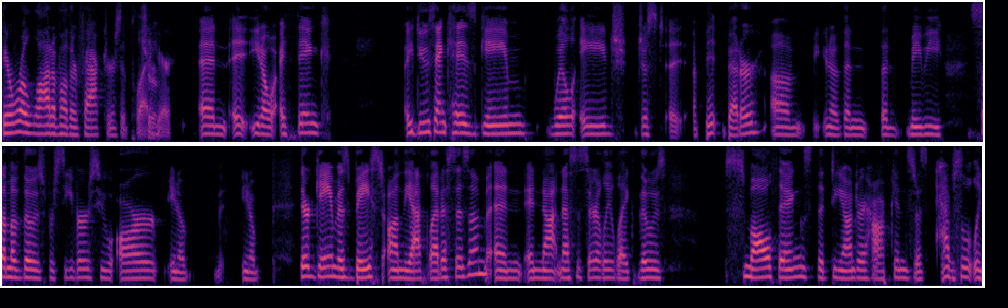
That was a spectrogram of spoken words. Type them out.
there were a lot of other factors at play sure. here, and it, you know, I think I do think his game will age just a, a bit better, um, you know, than than maybe some of those receivers who are, you know, you know, their game is based on the athleticism and and not necessarily like those small things that DeAndre Hopkins does absolutely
